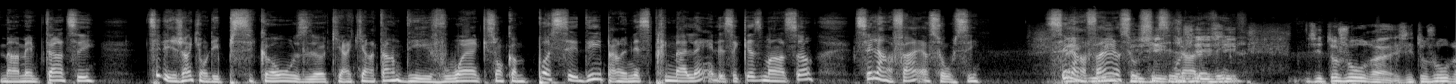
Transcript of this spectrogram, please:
mais en même temps, tu sais, tu sais, les gens qui ont des psychoses, là, qui, qui entendent des voix, qui sont comme possédés par un esprit malin, c'est quasiment ça. C'est l'enfer, ça aussi. C'est ben l'enfer, ça aussi, ces gens-là J'ai toujours, j'ai toujours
